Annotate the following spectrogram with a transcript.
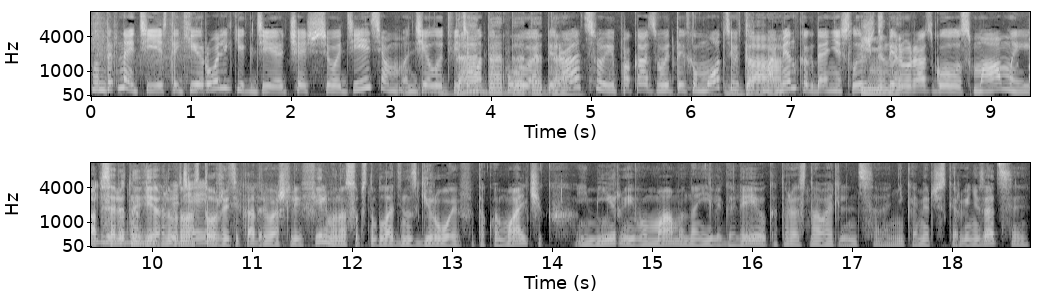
В интернете есть такие ролики, где чаще всего детям делают, видимо, да, такую да, да, операцию да. и показывают их эмоции да. в тот момент, когда они слышат Именно. первый раз голос мамы. Абсолютно верно. Людей. Вот у нас тоже эти кадры вошли в фильм. У нас, собственно, был один из героев. Такой мальчик, Эмир, его мама Наиля Галеева, которая основательница некоммерческой организации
